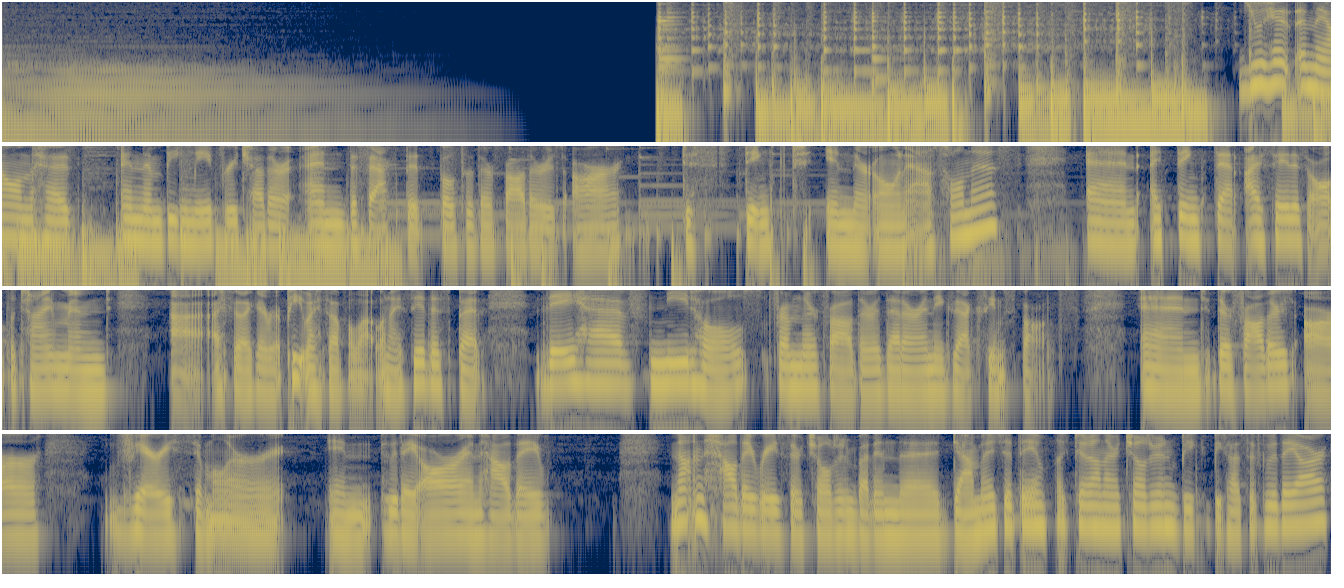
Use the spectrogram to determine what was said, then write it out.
you hit a nail on the head in them being made for each other and the fact that both of their fathers are distinct in their own assholeness. And I think that I say this all the time and uh, I feel like I repeat myself a lot when I say this, but they have need holes from their father that are in the exact same spots. And their fathers are very similar in who they are and how they not in how they raise their children, but in the damage that they inflicted on their children because of who they are.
